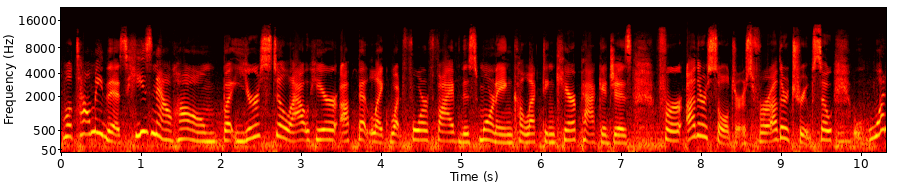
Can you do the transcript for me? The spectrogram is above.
Well, tell me this. He's now home, but you're still out here up at like, what, four or five this morning collecting care packages for other soldiers, for other troops. So, what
